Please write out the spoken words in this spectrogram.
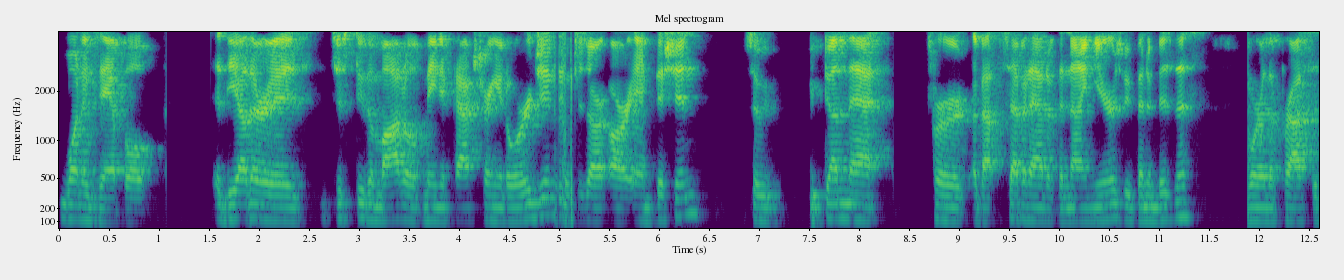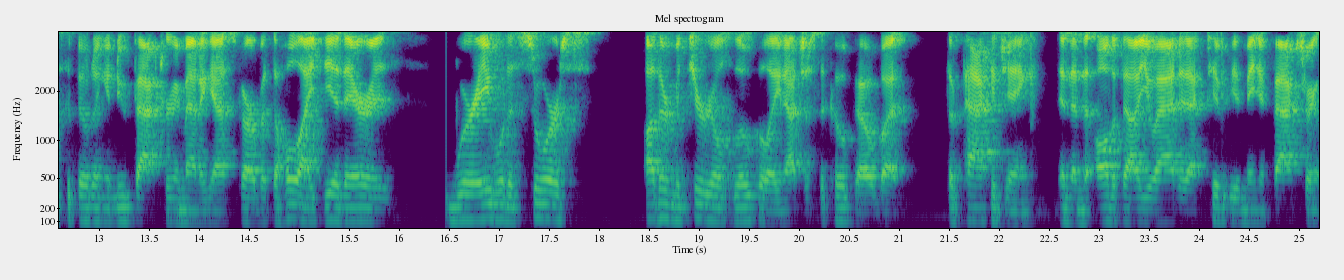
one example. The other is just through the model of manufacturing at origin, which is our, our ambition. So we've done that for about seven out of the nine years we've been in business. We're in the process of building a new factory in Madagascar, but the whole idea there is we're able to source other materials locally, not just the cocoa, but the packaging and then the, all the value added activity of manufacturing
